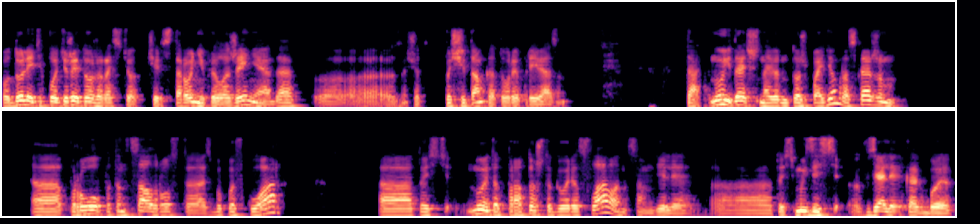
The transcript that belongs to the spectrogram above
Вот доля этих платежей тоже растет через сторонние приложения, да, э, значит, по счетам, которые привязаны. Так, ну и дальше, наверное, тоже пойдем, расскажем э, про потенциал роста СБП в QR. Э, то есть, ну, это про то, что говорил Слава, на самом деле. Э, то есть мы здесь взяли как бы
